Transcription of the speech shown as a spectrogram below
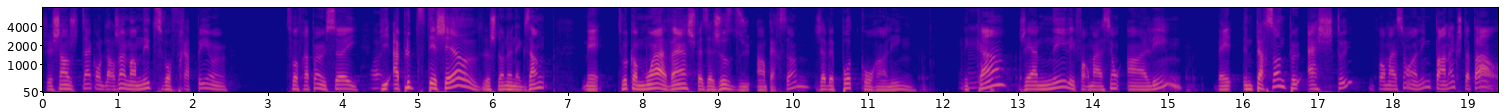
j'échange du temps contre de l'argent, à un moment donné, tu vas frapper un, tu vas frapper un seuil. Ouais. Puis à plus petite échelle, là, je donne un exemple, mais tu vois, comme moi, avant, je faisais juste du en personne, j'avais pas de cours en ligne. Mais Mhm. quand j'ai amené les formations en ligne, ben, une personne peut acheter une formation en ligne pendant que je te parle.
